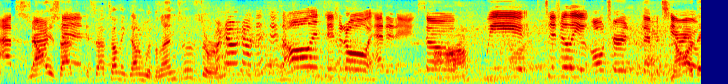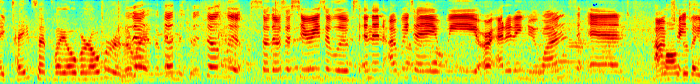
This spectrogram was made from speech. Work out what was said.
abstractions. Now is that is that something done with lenses or? Oh, no, no, this is all in digital editing. So Uh-huh. we digitally altered the material. Now are they tapes that play over and over, or the, random the, images? The, loops. So there's a series of loops, and then every day we are editing new ones and how um, long do they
